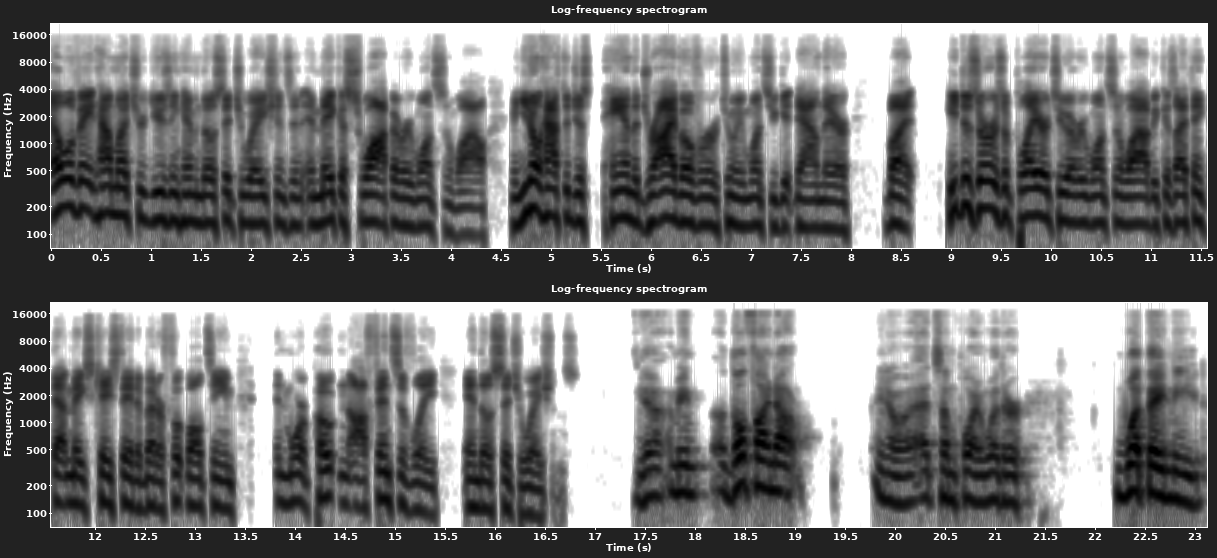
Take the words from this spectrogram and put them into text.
elevate how much you're using him in those situations and, and make a swap every once in a while. I mean, you don't have to just hand the drive over to him once you get down there, but he deserves a play or two every once in a while because I think that makes K State a better football team and more potent offensively in those situations. Yeah, I mean, they'll find out, you know, at some point whether what they need,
